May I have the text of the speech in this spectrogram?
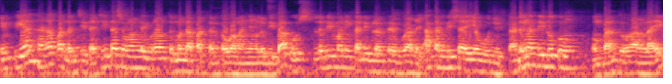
impian, harapan, dan cita-cita seorang Libra untuk mendapatkan keuangan yang lebih bagus, lebih meningkat di bulan Februari akan bisa ia wujudkan dengan didukung, membantu orang lain,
